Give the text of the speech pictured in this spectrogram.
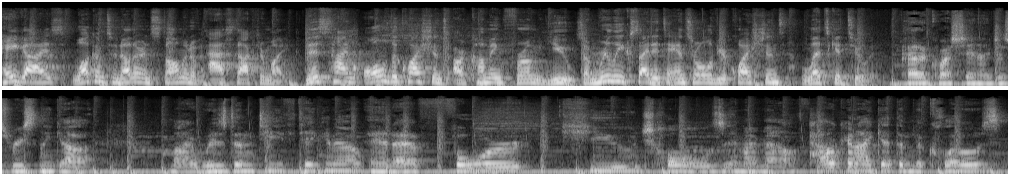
Hey guys, welcome to another installment of Ask Dr. Mike. This time, all of the questions are coming from you. So I'm really excited to answer all of your questions. Let's get to it. I had a question. I just recently got my wisdom teeth taken out, and I have four huge holes in my mouth. How can I get them to close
